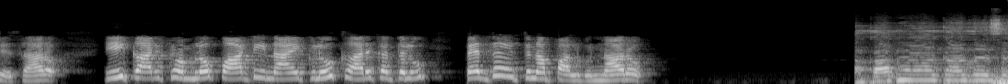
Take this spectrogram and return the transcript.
చేశారు. ఈ కార్యక్రమంలో పార్టీ నాయకులు కార్యకర్తలు పెద్ద ఎత్తున పాల్గొన్నారు. కార్యదర్శి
